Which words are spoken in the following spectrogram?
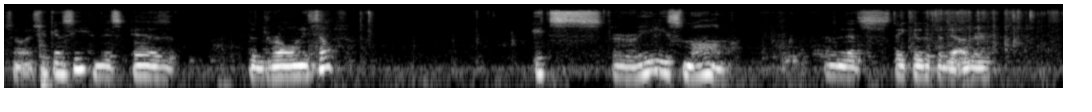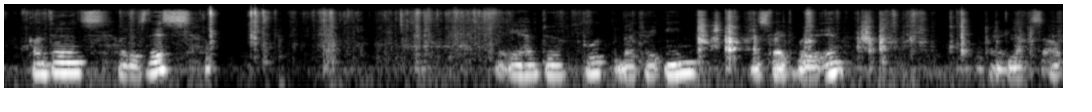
So as you can see, this is the drone itself. It's really small. And let's take a look at the other contents. What is this? You have to put the battery in. Let's try to put it in. And it locks up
